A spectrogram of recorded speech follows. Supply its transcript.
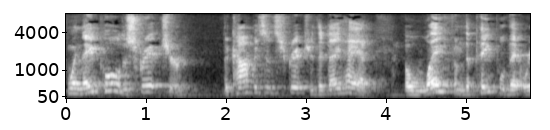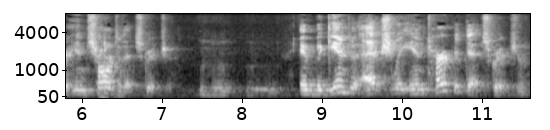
when they pulled the scripture, the copies of the scripture that they had, away from the people that were in charge of that scripture, and began to actually interpret that scripture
